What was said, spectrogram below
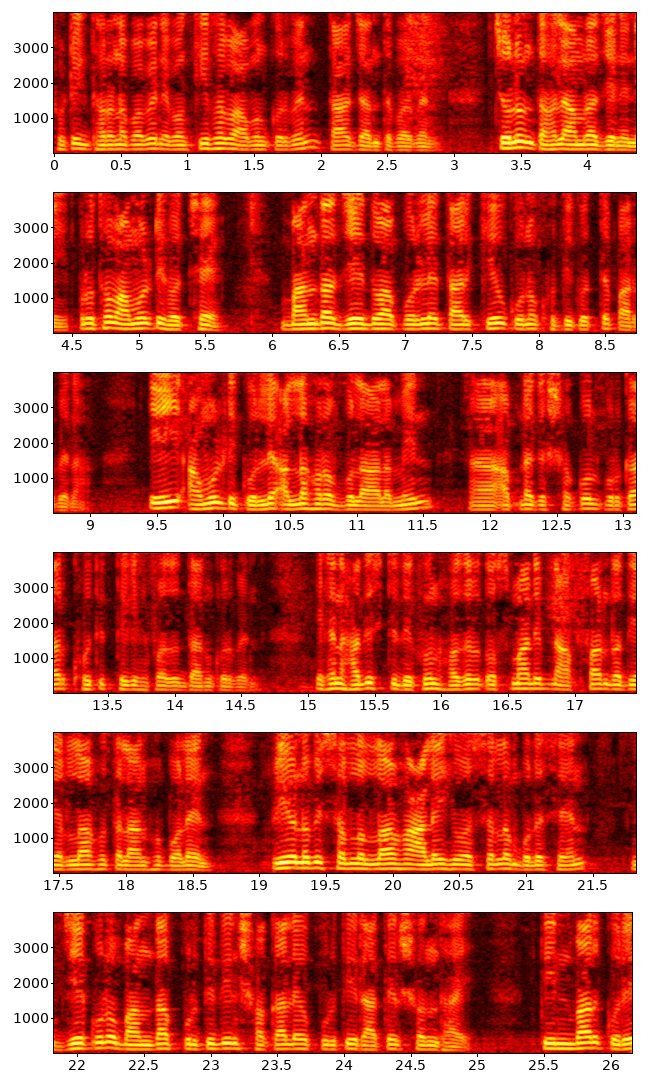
সঠিক ধারণা পাবেন এবং কীভাবে আমল করবেন তা জানতে পারবেন। চলুন তাহলে আমরা জেনে নিই। প্রথম আমলটি হচ্ছে, বান্দা যে দোয়া পড়লে তার কেউ কোনো ক্ষতি করতে পারবে না। এই আমলটি করলে আল্লাহ রব্বুল্লা আলমিন আপনাকে সকল প্রকার ক্ষতির থেকে হেফাজত দান করবেন। এখানে হাদিসটি দেখুন হজরত ওসমান ইবনা আফফান রাদি আল্লাহ তালাহু বলেন, প্রিয় নবী সাল্লাহ আলহি ওয়াসাল্লাম বলেছেন, যে কোনো বান্দা প্রতিদিন সকালে ও প্রতি রাতের সন্ধ্যায় তিনবার করে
